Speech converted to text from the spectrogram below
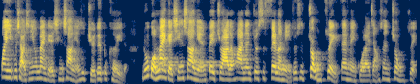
万一不小心又卖给青少年，是绝对不可以的。如果卖给青少年被抓的话，那就是 felony，就是重罪，在美国来讲算重罪。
